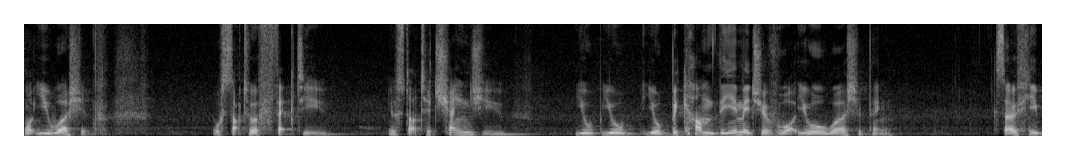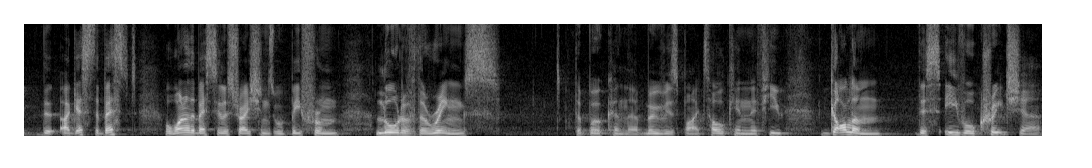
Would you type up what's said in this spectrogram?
what you worship. It will start to affect you, it'll start to change you. You'll, you'll, you'll become the image of what you're worshipping. So, if you, the, I guess the best, or one of the best illustrations would be from Lord of the Rings, the book and the movies by Tolkien. If you, Gollum, this evil creature,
